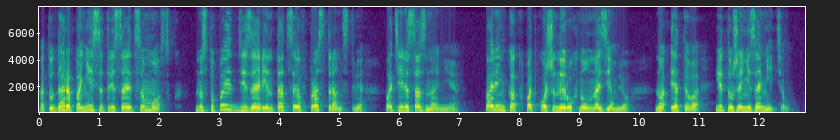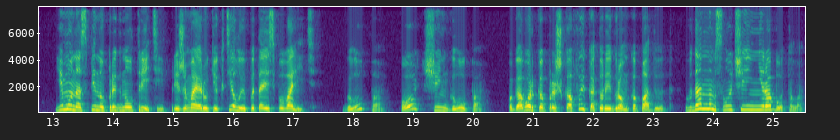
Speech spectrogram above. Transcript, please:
От удара по ней сотрясается мозг. Наступает дезориентация в пространстве, потеря сознания. Парень, как подкошенный, рухнул на землю, но этого Ит уже не заметил. Ему на спину прыгнул третий, прижимая руки к телу и пытаясь повалить. Глупо, очень глупо. Поговорка про шкафы, которые громко падают, в данном случае не работала.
